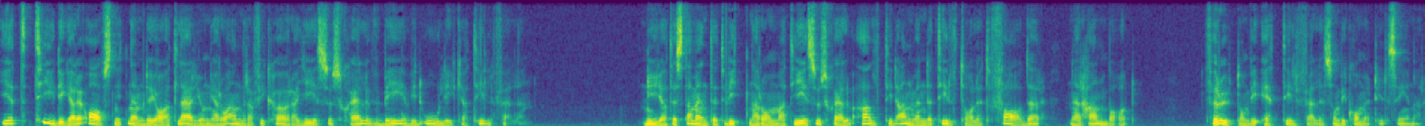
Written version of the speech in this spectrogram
I ett tidigare avsnitt nämnde jag att lärjungar och andra fick höra Jesus själv be vid olika tillfällen. Nya testamentet vittnar om att Jesus själv alltid använde tilltalet Fader när han bad. Förutom vid ett tillfälle som vi kommer till senare.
